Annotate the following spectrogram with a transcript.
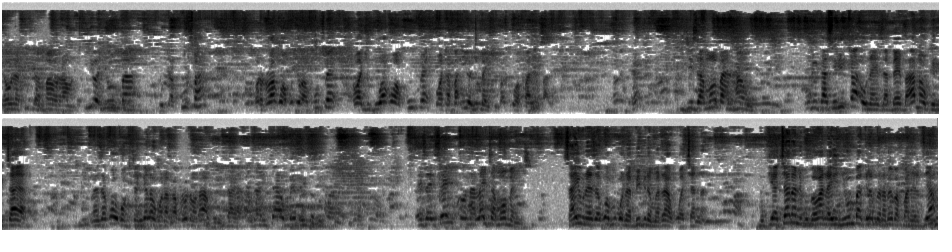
Na unapiga mbao round. Hiyo nyumba utakufa, watoto wako wakuja wakufe, wajukuu wako wakufe, wataba hiyo nyumba ikibakiwa pale pale. It is a mobile house. Ukikasirika unaweza beba ama ukiritaya Unaweza kuwa uko Kitengela uko na kaploti unataka kuritaya unaritaya ubebe hizo tu. As I say kuna lighter moment, sahii unaweza kuwa mko na bibi na mnataka kuachana. Mkiachana ni kugawana hii nyumba, kila mtu anabeba panel ya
